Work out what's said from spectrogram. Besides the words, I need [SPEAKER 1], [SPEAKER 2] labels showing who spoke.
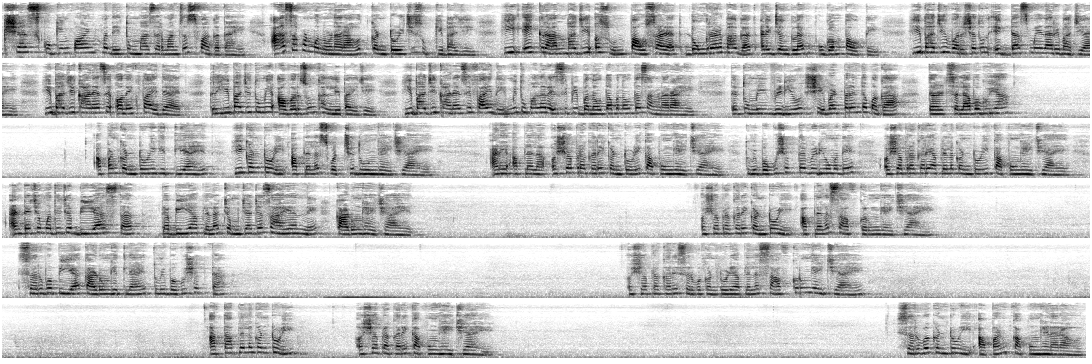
[SPEAKER 1] दीक्षाज cooking पॉईंटमध्ये तुम्हा सर्वांचं स्वागत आहे. आज आपण बनवणार आहोत कंटोळीची सुक्की भाजी. ही एक रानभाजी असून पावसाळ्यात डोंगराळ भागात आणि जंगलात उगम पावते. ही भाजी वर्षातून एकदाच मिळणारी भाजी आहे. ही भाजी खाण्याचे अनेक फायदे आहेत. तर ही भाजी तुम्ही आवर्जून खाल्ली पाहिजे. ही भाजी खाण्याचे फायदे मी तुम्हाला रेसिपी बनवता बनवता सांगणार आहे. तर तुम्ही व्हिडिओ शेवटपर्यंत बघा. तर चला बघूया. आपण कंटोळी घेतली आहेत ही कंटोळी आपल्याला स्वच्छ धुवून घ्यायची आहे. आणि आपल्याला अशा प्रकारे कंटोळी कापून घ्यायची आहे. तुम्ही बघू शकता व्हिडिओमध्ये अशा प्रकारे आपल्याला कंटोळी कापून घ्यायची आहे. आणि त्याच्यामध्ये ज्या बिया असतात त्या बिया आपल्याला चमच्याच्या सहाय्याने काढून घ्यायच्या आहेत. अशा प्रकारे कंटोळी आपल्याला साफ करून घ्यायची आहे. सर्व बिया काढून घेतल्या आहेत. तुम्ही बघू शकता अशा प्रकारे सर्व कंटोळी आपल्याला साफ करून घ्यायची आहे. आता आपल्याला कंटोळी अशा प्रकारे कापून घ्यायची आहे. सर्व कंटोळी आपण कापून घेणार आहोत.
